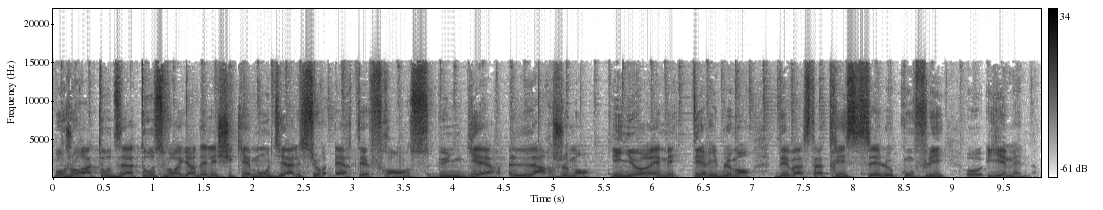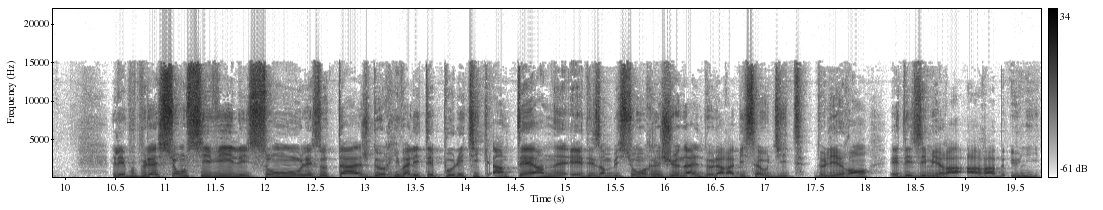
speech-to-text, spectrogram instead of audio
Bonjour à toutes et à tous, vous regardez l'échiquier mondial sur RT France. Une guerre largement ignorée mais terriblement dévastatrice, c'est le conflit au Yémen. Les populations civiles sont les otages de rivalités politiques internes et des ambitions régionales de l'Arabie saoudite, de l'Iran et des Émirats arabes unis.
